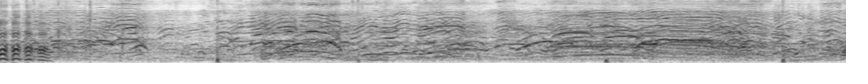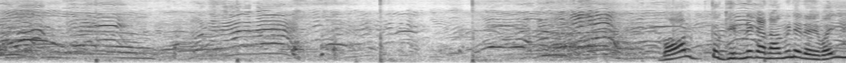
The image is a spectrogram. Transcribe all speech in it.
Ha ha ha ha. तो गिरने का नाम ही नहीं रहे भाई।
